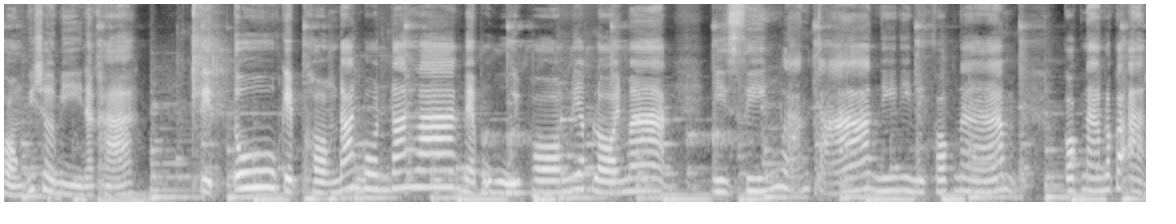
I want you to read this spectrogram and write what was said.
ของพี่เชอมีนะคะ ติดตู้เก็บของด้านบนด้านล่างแบบโอ้โหพร้อมเรียบร้อยมาก มีซิงค์ล้างจานนี่นี่มีก๊อกน้ำก๊อกน้ำแล้วก็อ่าง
